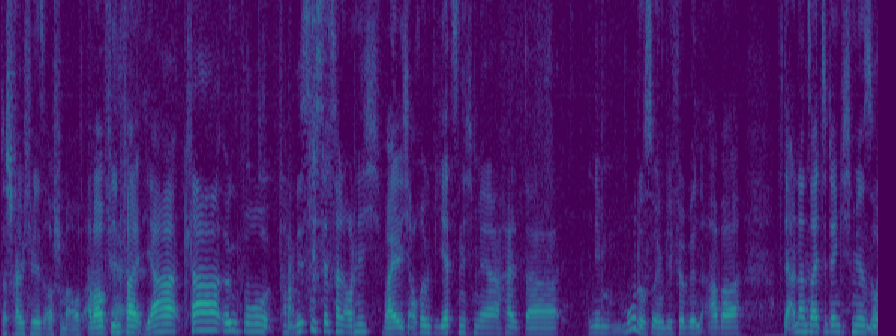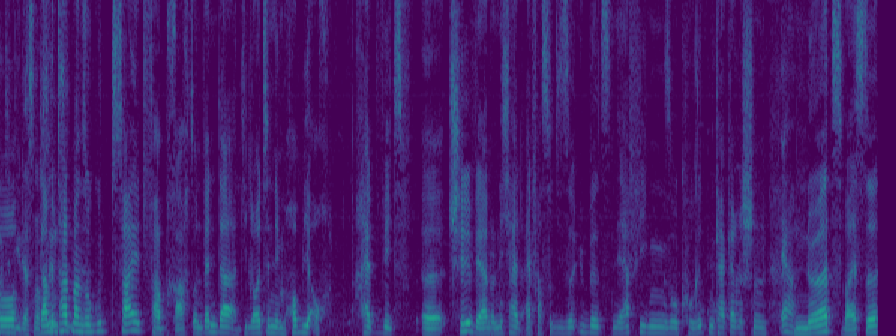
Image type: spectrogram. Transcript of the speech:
Das schreibe ich mir jetzt auch schon mal auf. Aber auf jeden Fall, ja, klar, irgendwo vermisse ich es jetzt halt auch nicht, weil ich auch irgendwie jetzt nicht mehr halt da in dem Modus irgendwie für bin. Aber auf der anderen Seite denke ich mir so, Leute, damit sind, hat man sind, so gut Zeit verbracht. Und wenn da die Leute in dem Hobby auch halbwegs äh, chill werden und nicht halt einfach so diese übelst nervigen, so korittenkackerischen Ja. Nerds, weißt du,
